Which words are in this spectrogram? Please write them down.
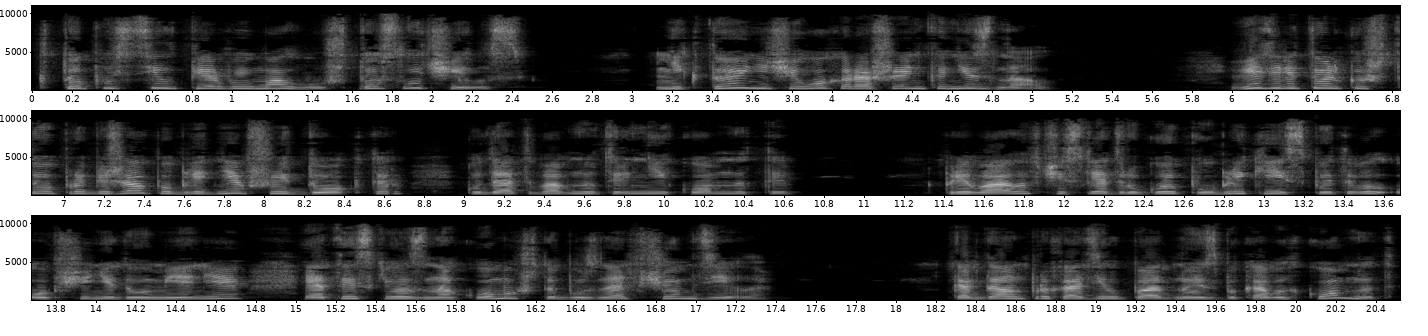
Кто пустил первую молву? Что случилось? Никто и ничего хорошенько не знал. Видели только, что пробежал побледневший доктор куда-то во внутренние комнаты. Привалов в числе другой публики испытывал общее недоумение и отыскивал знакомых, чтобы узнать, в чем дело. Когда он проходил по одной из боковых комнат,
